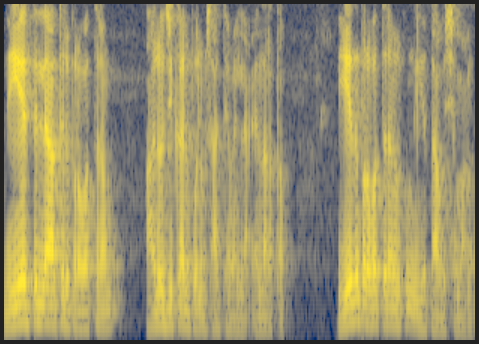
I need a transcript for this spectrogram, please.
നീയത്തില്ലാത്തൊരു പ്രവർത്തനം ആലോചിക്കാൻ പോലും സാധ്യമല്ല എന്നർത്ഥം. ഏത് പ്രവർത്തനങ്ങൾക്കും നീയത്ത് ആവശ്യമാണ്.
